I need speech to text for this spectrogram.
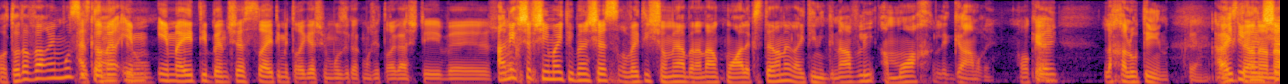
אותו דבר עם מוזיקה. אז אתה אומר, כאילו. אם- אם הייתי בן 16, הייתי מתרגש ממוזיקה כמו שהתרגשתי בשנות אני חושב ה-90. שאם הייתי בן 16 והייתי שומע בן אדם כמו אלכס טרנר, הייתי נגנב לי המוח לגמרי, אוקיי? לחלוטין. כן. אלכס הייתי בן טרנר 16,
